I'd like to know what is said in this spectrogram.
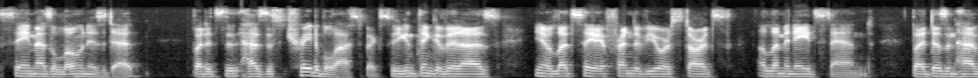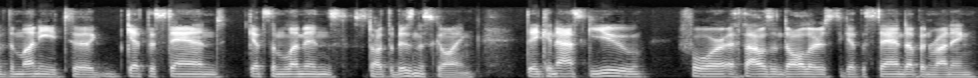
same as a loan is debt, but it has this tradable aspect. So you can think of it as, you know, let's say a friend of yours starts a lemonade stand, but doesn't have the money to get the stand, get some lemons, start the business going. They can ask you for a thousand dollars to get the stand up and running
